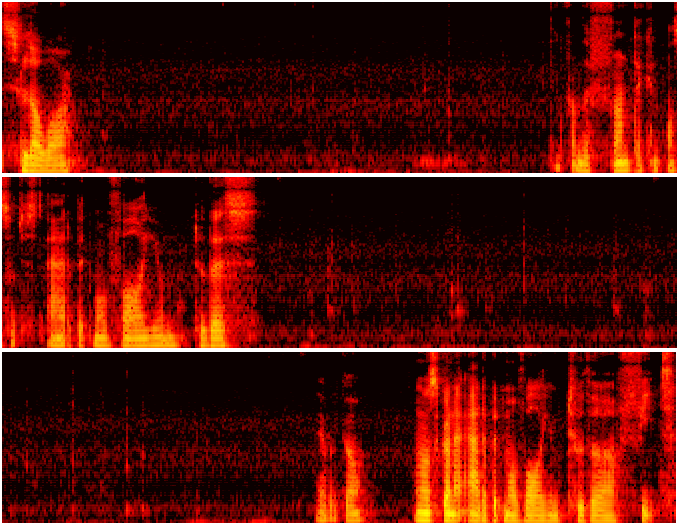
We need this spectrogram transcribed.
slower think from the front I can also just add a bit more volume to this. There we go. I'm also going to add a bit more volume to the feet.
